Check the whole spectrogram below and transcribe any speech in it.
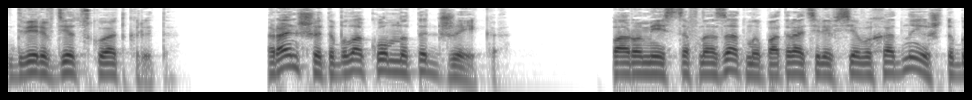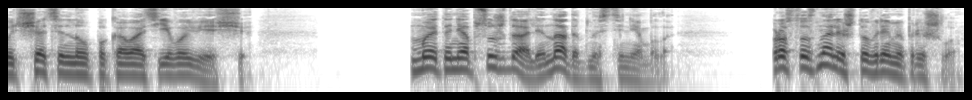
Дверь в детскую открыта. Раньше это была комната Джейка. Пару месяцев назад мы потратили все выходные, чтобы тщательно упаковать его вещи. Мы это не обсуждали, надобности не было. Просто знали, что время пришло.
